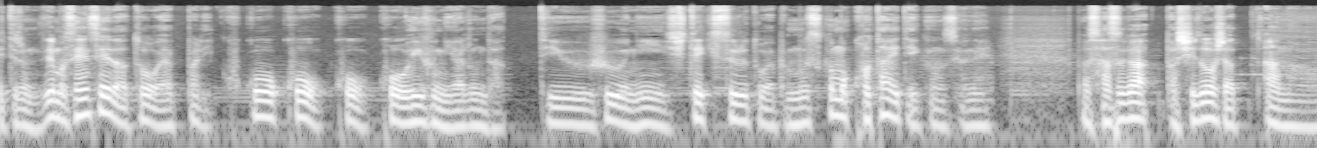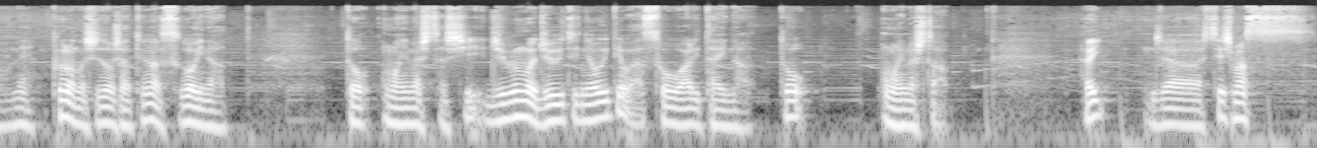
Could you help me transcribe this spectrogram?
えてるんで。でも先生だとやっぱりここをこうこうこういうふうにやるんだっていうふうに指摘するとやっぱ息子も答えていくんですよね。さすが指導者あのねプロの指導者っていうのはすごいなと思いましたし自分も充実においてはそうありたいなと思いました。はいじゃあ失礼します。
